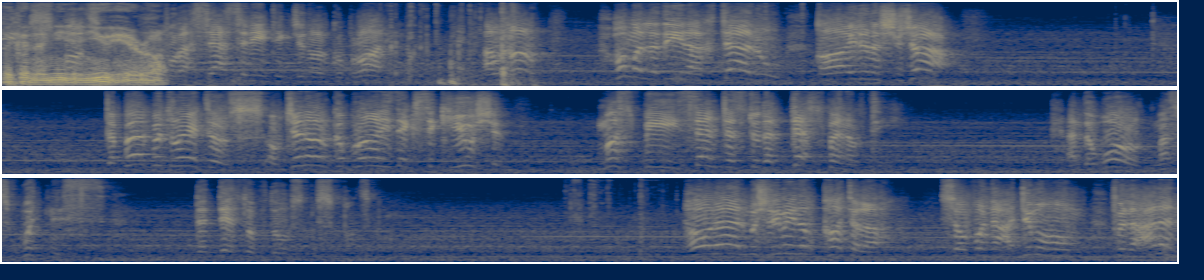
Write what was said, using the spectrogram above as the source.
They're gonna need a new hero. The perpetrators of General Ghorbrani's execution must be sentenced to the death penalty. And the world must witness the death of those responsible. هؤلاء المجرمين القتله سوف نعدمهم في العلن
